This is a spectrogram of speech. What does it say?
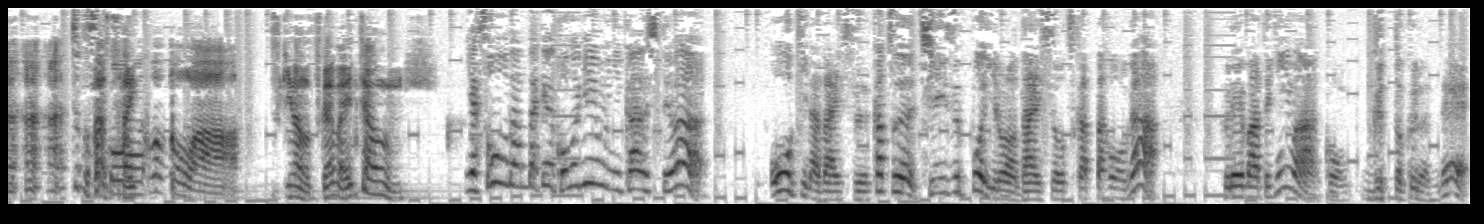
ちょっとそまあ、こは、最高は、好きなの使えばええんちゃうん。いや、そうなんだけど、このゲームに関しては、大きなダイス、かつチーズっぽい色のダイスを使った方が、フレーバー的には、こう、グッとくるんで、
